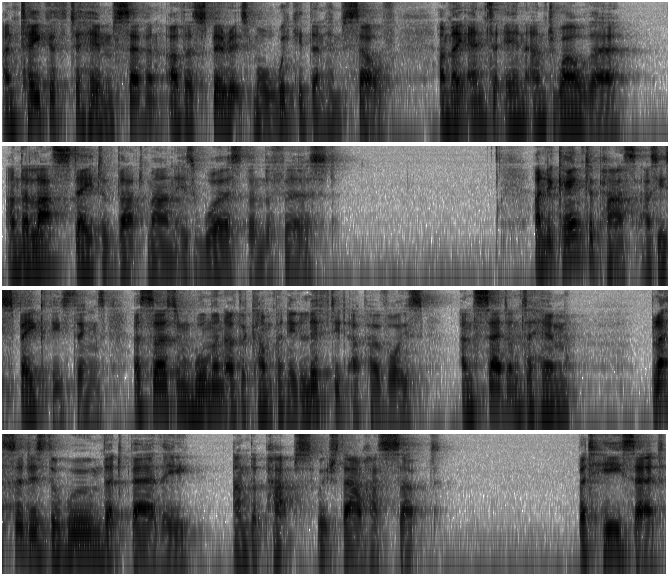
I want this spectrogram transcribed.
and taketh to him seven other spirits more wicked than himself, and they enter in and dwell there, and the last state of that man is worse than the first. And it came to pass, as he spake these things, a certain woman of the company lifted up her voice, and said unto him, Blessed is the womb that bare thee, and the paps which thou hast sucked. But he said,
